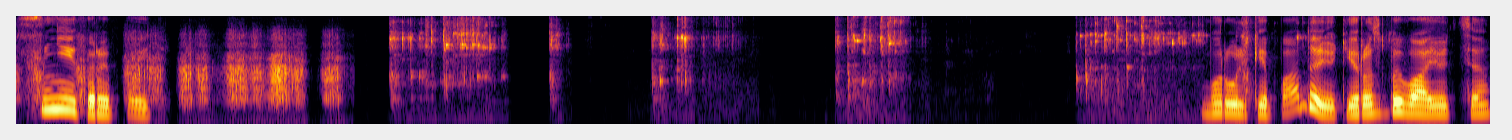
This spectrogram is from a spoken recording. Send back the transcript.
Сніг рипить. Бурульки падають і розбиваються.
